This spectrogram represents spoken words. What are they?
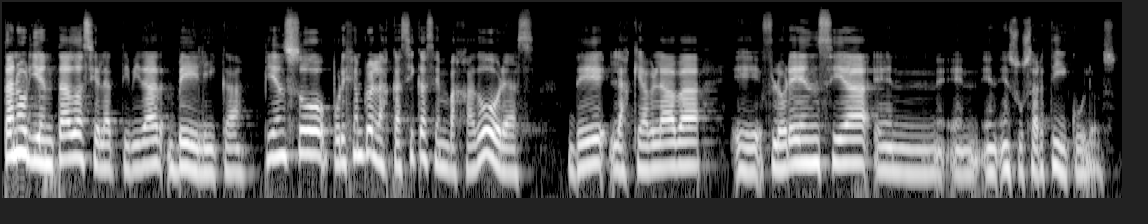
Tan orientado hacia la actividad bélica. Pienso, por ejemplo, en las casicas embajadoras de las que hablaba eh, Florencia en, sus artículos.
